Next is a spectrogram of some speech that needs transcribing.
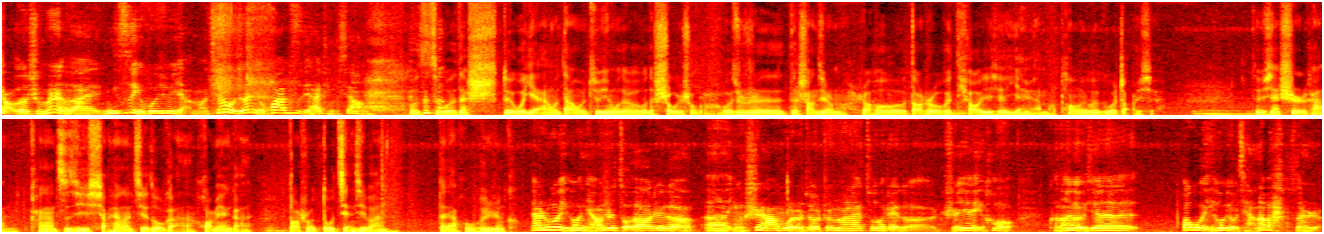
找的什么人来？你自己会去演吗？其实我觉得你画自己还挺像的。我我在对我演，我但我最近我得我得瘦一瘦了，我就是得上镜嘛。然后到时候我会挑一些演员嘛，朋友也会给我找一些。嗯就先试试看，看看自己想象的节奏感、画面感，到时候都剪辑完，大家会不会认可？那如果以后你要是走到这个嗯影视啊，或者就是专门来做这个职业以后，可能有一些，包括以后有钱了吧，算是，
